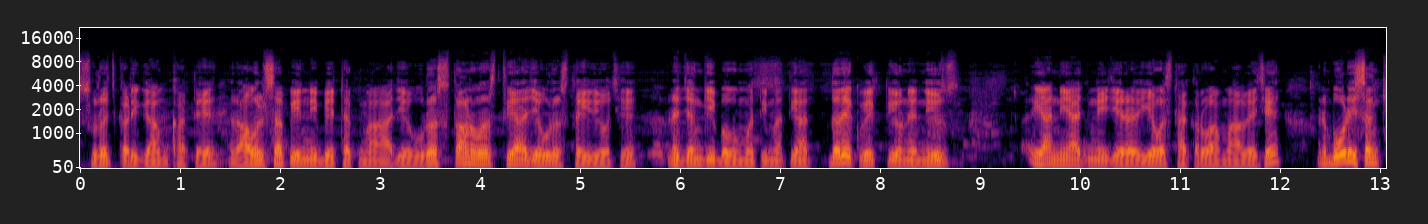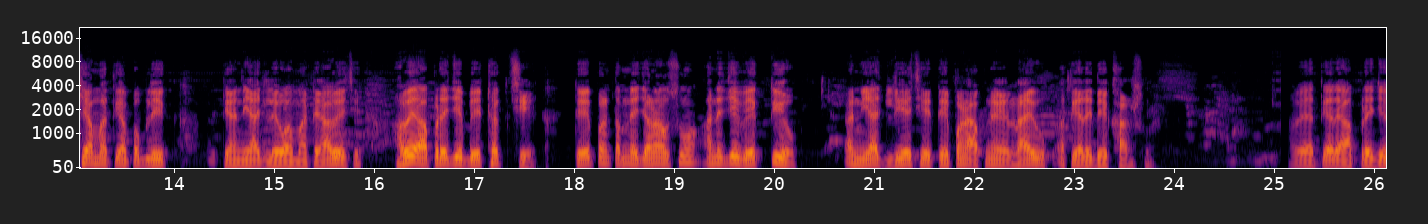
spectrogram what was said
સુરજકડી ગામ ખાતે રાવલસા પીરની બેઠકમાં આજે ઉરસ, ત્રણ વર્ષથી આજે ઉરસ થઈ રહ્યો છે અને જંગી બહુમતીમાં ત્યાં દરેક વ્યક્તિઓને ન્યૂઝ, યા ન્યાજની જે વ્યવસ્થા કરવામાં આવે છે અને બોડી સંખ્યામાં ત્યાં પબ્લિક ત્યાં ન્યાજ લેવા માટે આવે છે. હવે આપણે જે બેઠક છે તે પણ તમને જણાવશું અને જે વ્યક્તિઓ આ ન્યાજ લે છે તે પણ આપણે લાઈવ અત્યારે દેખાડશું. હવે અત્યારે આપણે જે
